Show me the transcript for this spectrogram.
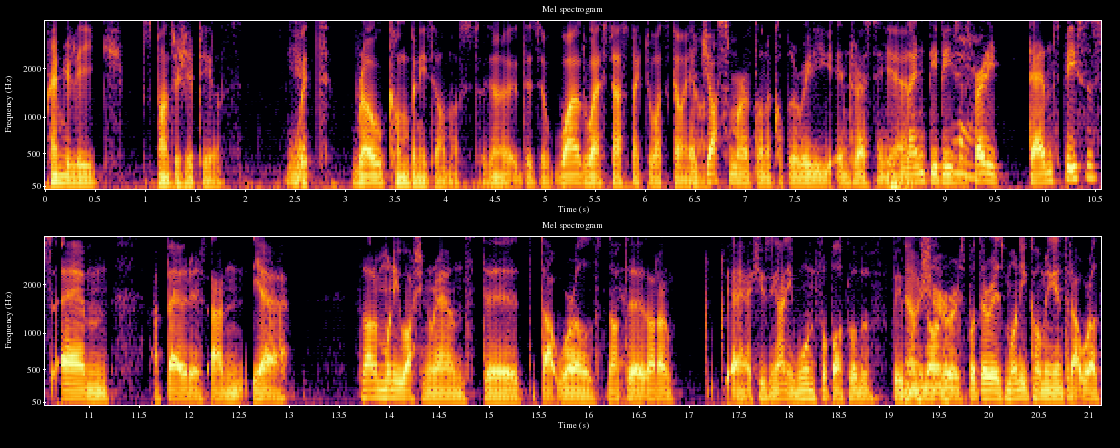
Premier League sponsorship deals Yeah. with rogue companies almost. I know, there's a Wild West aspect to what's going Yeah, on. Josimar have done a couple of really interesting, Yeah. lengthy pieces, Yeah. very dense pieces um, about it, and yeah, there's a lot of money washing around the that world. Not to, not on uh, accusing any one football club of being No, money sure. launderers, but there is money coming into that world.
